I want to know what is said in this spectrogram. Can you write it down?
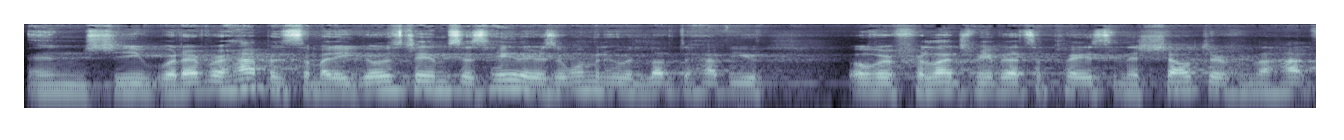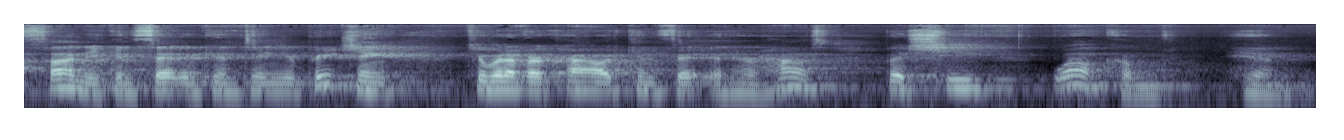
And she, whatever happens, somebody goes to him and says, Hey, there's a woman who would love to have you over for lunch. Maybe that's a place in the shelter from the hot sun. You can sit and continue preaching to whatever crowd can fit in her house. But she welcomed him.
